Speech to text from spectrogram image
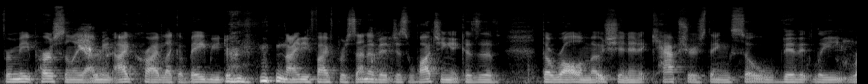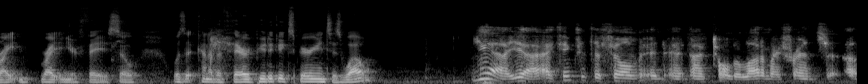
for me personally sure. i mean i cried like a baby during 95% of it just watching it because of the raw emotion and it captures things so vividly right right in your face. So was it kind of a therapeutic experience as well yeah, yeah. I think that the film, and, and I've told a lot of my friends, uh,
